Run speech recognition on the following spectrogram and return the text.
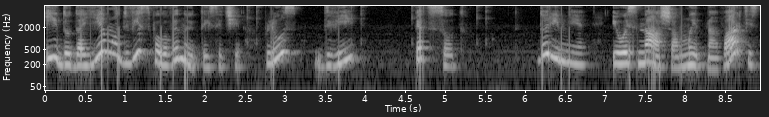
і додаємо 2,5 тисячі плюс 2500. Дорівнює. І ось наша митна вартість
